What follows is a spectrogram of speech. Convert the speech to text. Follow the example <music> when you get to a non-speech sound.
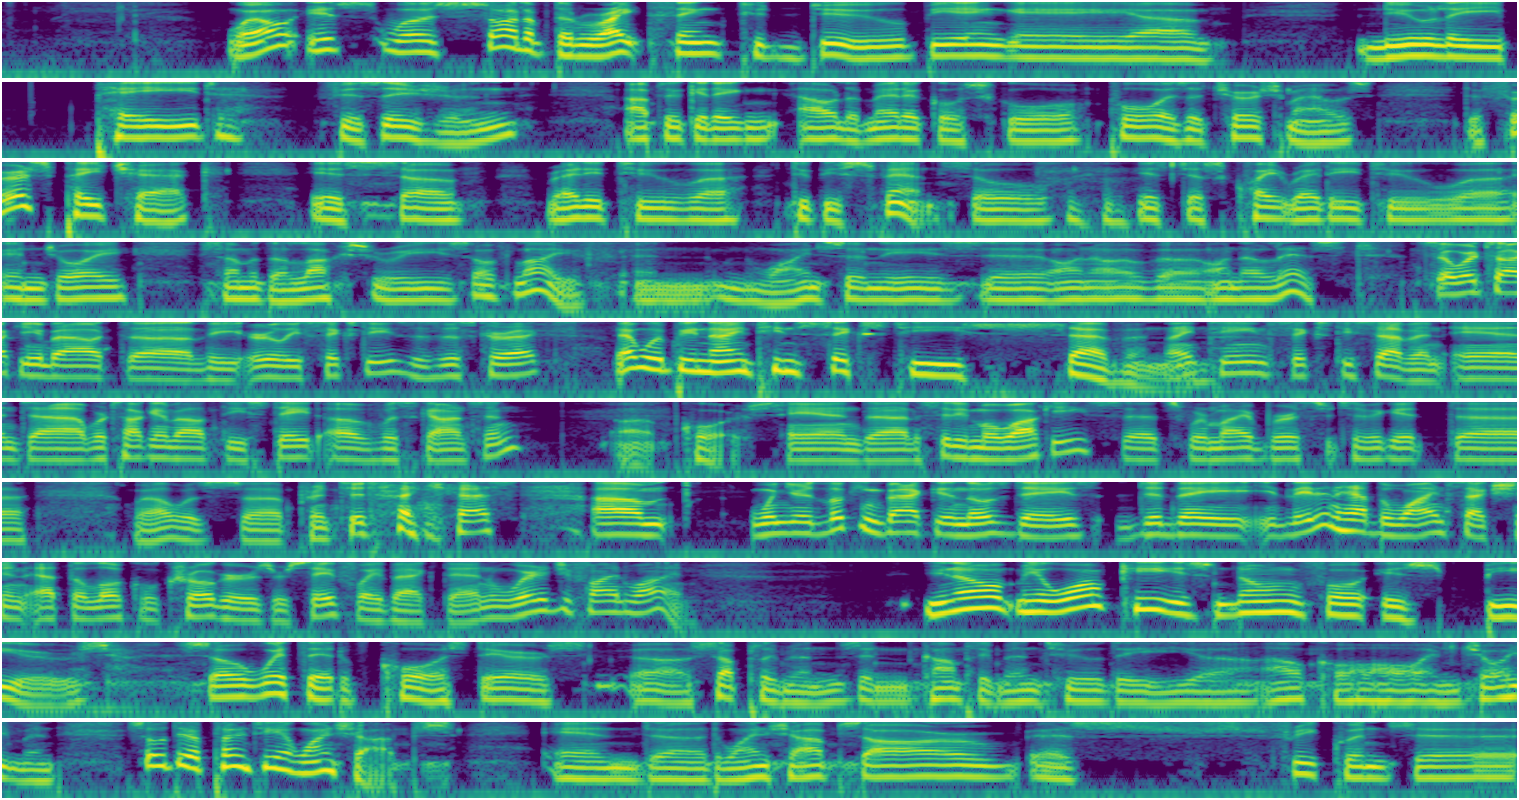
Well, it was sort of the right thing to do, being a uh, newly paid physician after getting out of medical school, poor as a church mouse. The first paycheck is uh, ready to uh, to be spent. So <laughs> it's just quite ready to uh, enjoy some of the luxuries of life, and wine certainly is uh, on our uh, on our list. So we're talking about uh, the early '60s. Is this correct? That would be 1967. 1967, and uh, we're talking about the state of Wisconsin. of course. And uh, the city of Milwaukee. So it's where my birth certificate, well, was printed, <laughs> I guess. Um, when you're looking back in those days, did they they didn't have the wine section at the local Kroger's or Safeway back then? Where did you find wine? You know, Milwaukee is known for its beers. So with it, of course, there's uh, supplements and complement to the uh, alcohol enjoyment. So there are plenty of wine shops, and uh, the wine shops are as frequent uh,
